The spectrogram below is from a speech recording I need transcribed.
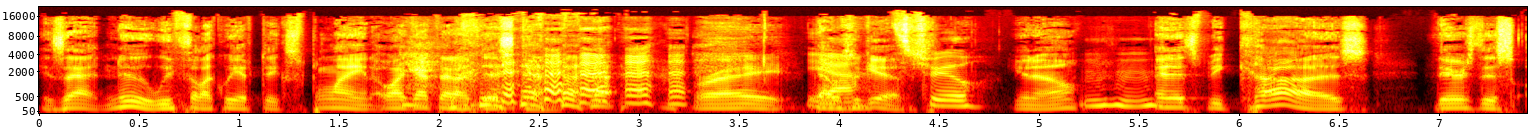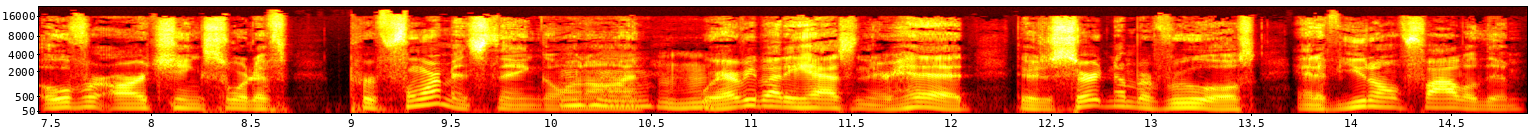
is that new?" We feel like we have to explain. Oh, I got that on discount. Right. Yeah. was a gift. It's true. you know, mm-hmm. and it's because there's this overarching sort of performance thing going mm-hmm. on mm-hmm. where everybody has in their head there's a certain number of rules and if you don't follow them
